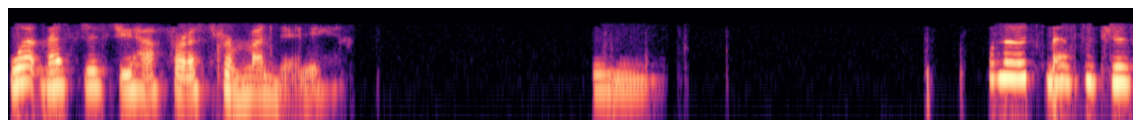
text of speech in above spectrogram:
what messages do you have for us for Monday? What messages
